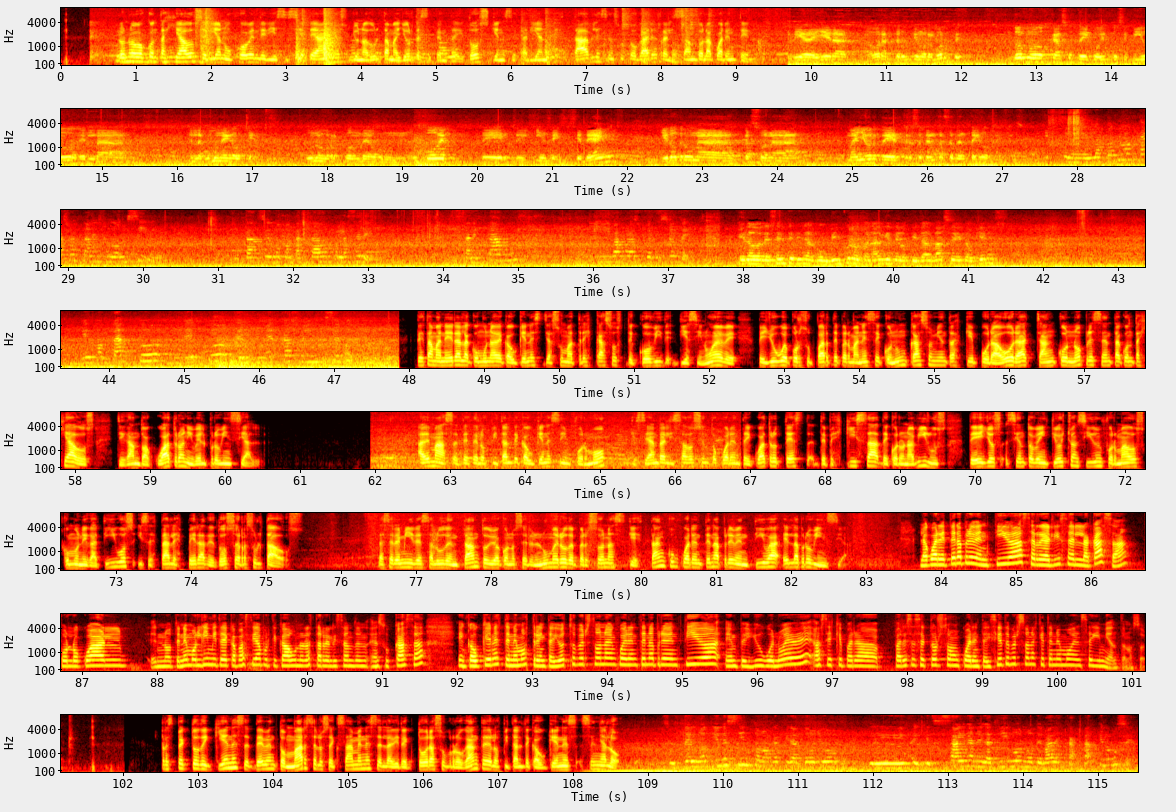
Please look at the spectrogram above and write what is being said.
Los nuevos contagiados serían un joven de 17 años y una adulta mayor de 72, quienes estarían estables en sus hogares realizando la cuarentena. El día de ayer, ahora hasta el último reporte, dos nuevos casos de COVID positivo en la en la comuna de Cauquenes. Uno corresponde a un, joven de entre 15 y 17 años y el otro una persona mayor de entre 70 y 72 años. Eh, los dos nuevos casos están en su domicilio, están siendo contactados por la Serena, están estables y bajo la supervisión de ellos. ¿El adolescente tiene algún vínculo con alguien del hospital base de Cauquenes? El contacto directo del primer caso índice De esta manera, la comuna de Cauquenes ya suma tres casos de COVID-19. Peyúgue, por su parte, permanece con un caso, mientras que por ahora Chanco no presenta contagiados, llegando a cuatro a nivel provincial. Además, desde el hospital de Cauquenes se informó se han realizado 144 test de pesquisa de coronavirus, de ellos 128 han sido informados como negativos y se está a la espera de 12 resultados. La Seremi de Salud en tanto dio a conocer el número de personas que están con cuarentena preventiva en la provincia. La cuarentena preventiva se realiza en la casa, por lo cual no tenemos límite de capacidad porque cada uno la está realizando en, sus casas. En Cauquenes tenemos 38 personas en cuarentena preventiva, en Peyúgue 9, así es que para, para ese sector son 47 personas que tenemos en seguimiento nosotros. Respecto de quiénes deben tomarse los exámenes, la directora subrogante del Hospital de Cauquenes señaló. Si usted no tiene síntomas respiratorios, el, el que salga negativo no te va a descartar que no lo sea.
